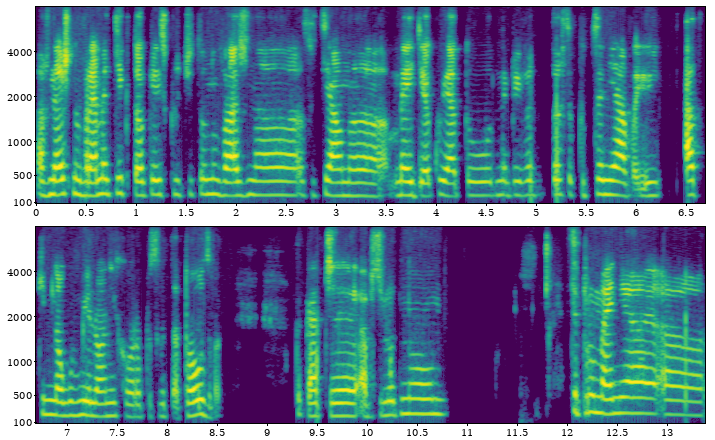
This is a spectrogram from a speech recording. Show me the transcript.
А в днешно време TikTok е изключително важна социална медия, която не бива да се подценява и адски много милиони хора по света ползват. Така че абсолютно се променя а,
